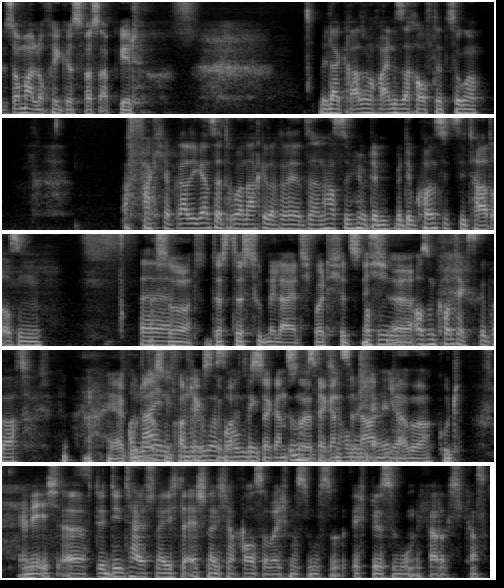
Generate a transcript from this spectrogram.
Sommerlochiges, was abgeht? mir lag gerade noch eine Sache auf der Zunge. Ach fuck, ich habe gerade die ganze Zeit drüber nachgedacht. Dann hast du mich mit dem, mit dem Konsti-Zitat aus dem, äh, Ach so, das, das tut mir leid. Ich wollte dich jetzt aus, nicht. dem, Äh, aus dem Kontext gebracht. ja, gut, Oh nein, aus dem Kontext gebracht ist der ganze, der ganze Laden hier, aber gut. Ja, nee, ich, äh, den, den Teil schneide ich, äh, schneide ich auch raus, aber ich muss, muss ich bin, das wurmt mich gerade richtig krass.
